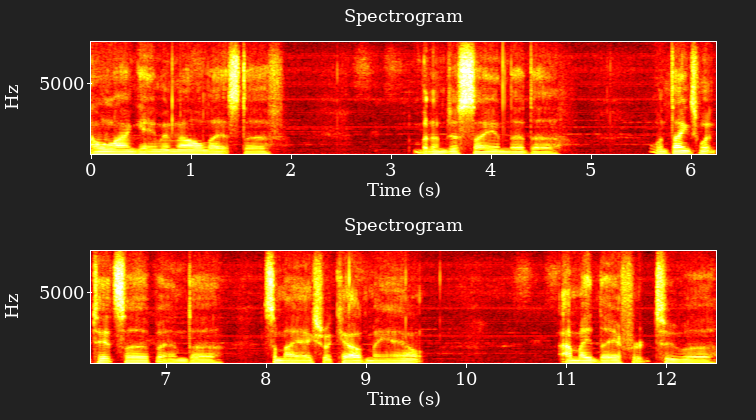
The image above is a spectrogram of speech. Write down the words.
online gaming and all that stuff. But I'm just saying that uh, when things went tits up and uh, somebody actually called me out, I made the effort to uh,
